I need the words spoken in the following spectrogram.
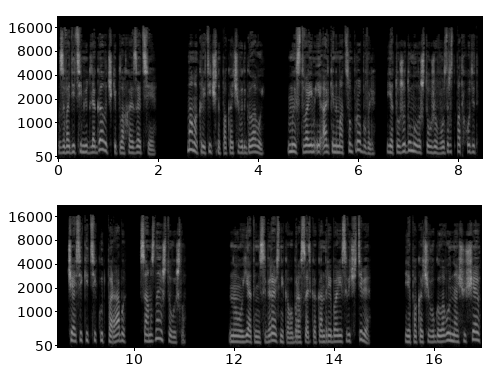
заводить семью для галочки – плохая затея. Мама критично покачивает головой. Мы с твоим и Алькиным отцом пробовали. Я тоже думала, что уже возраст подходит. Часики тикают, пора бы. Сам знаешь, что вышло. Но я-то не собираюсь никого бросать, как Андрей Борисович, тебя. Я покачиваю головой, но ощущаю,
